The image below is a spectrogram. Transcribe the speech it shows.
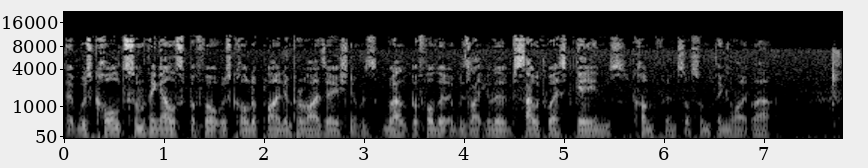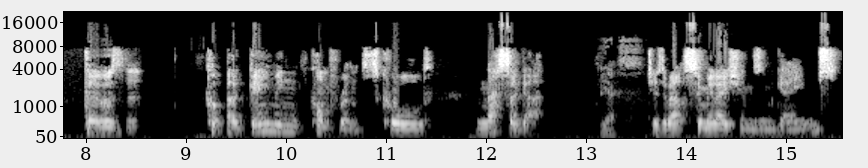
It was called something else before it was called Applied Improvisation. It was well before that. It was like the Southwest Games Conference or something like that. There was the a gaming conference called NASAGA, Yes. which is about simulations and games.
